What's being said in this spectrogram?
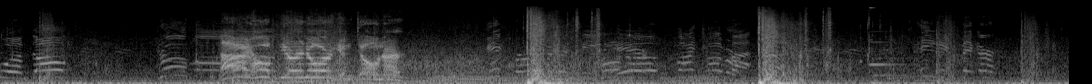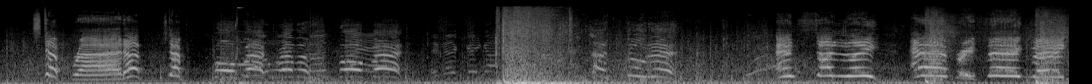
one, dog! I hope you're an organ donor. This perimeter is being held by us. Penis bigger. Step right up! Step! Fall back, brother! Fall back! And that thing got- Let's do this! And suddenly, everything makes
